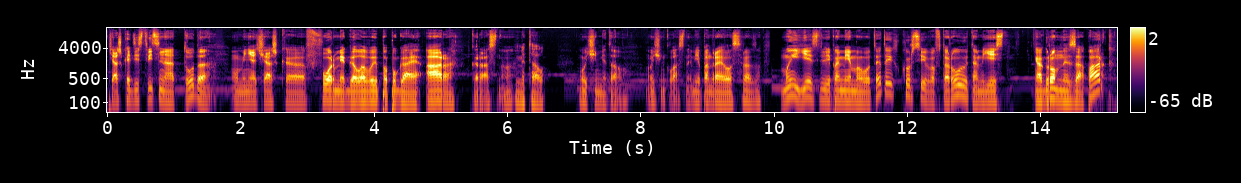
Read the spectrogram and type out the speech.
Чашка действительно оттуда. У меня чашка в форме головы попугая Ара красного. Металл. Очень металл. Очень классно. Мне понравилось сразу. Мы ездили помимо вот этой экскурсии во вторую. Там есть огромный зоопарк.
